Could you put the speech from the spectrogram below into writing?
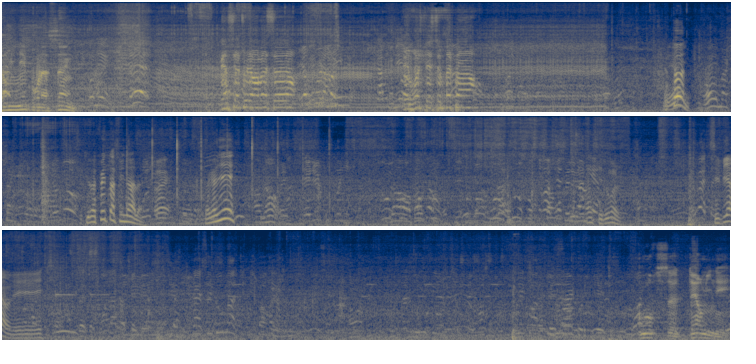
Terminé pour la 5. Merci à tous les ramasseurs. Les brochetés se préparent. Tu l'as fait ta finale Ouais. T'as gagné? Ah, c'est dommage. C'est bien, mais. Course terminée.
